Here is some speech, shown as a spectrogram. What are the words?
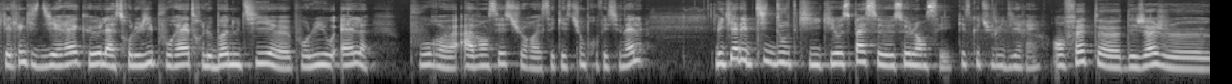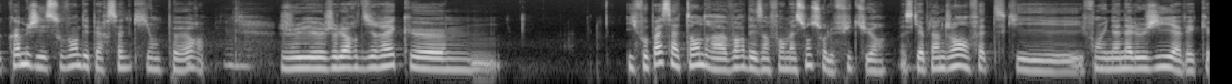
Quelqu'un qui se dirait que l'astrologie pourrait être le bon outil euh, pour lui ou elle pour euh, avancer sur euh, ces questions professionnelles, mais qui a des petits doutes, qui n'ose pas se, lancer. Qu'est-ce que tu lui dirais? En fait, euh, déjà, je, comme j'ai souvent des personnes qui ont peur, mhm. je, je, leur dirais que hum, il faut pas s'attendre à avoir des informations sur le futur, parce qu'il y a plein de gens en fait qui font une analogie avec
